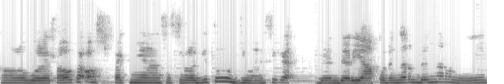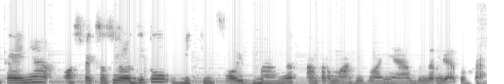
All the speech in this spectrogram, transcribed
kalau boleh tahu kak ospeknya sosiologi tuh gimana sih kak? Dan dari yang aku dengar-dengar nih, kayaknya ospek sosiologi tuh bikin solid banget antar mahasiswanya. Bener nggak tuh kak?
